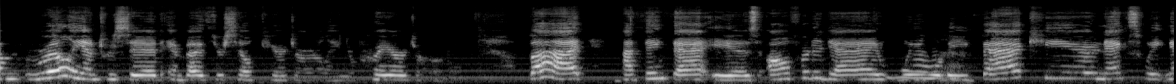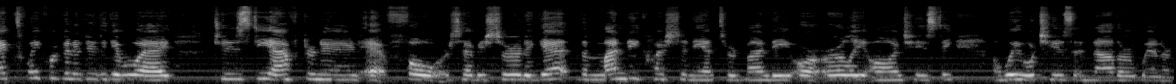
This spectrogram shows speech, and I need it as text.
am really interested in both your self care journal and your prayer journal. But I think that is all for today. We will be back here next week. Next week, we're going to do the giveaway Tuesday afternoon at 4. So be sure to get the Monday question answered Monday or early on Tuesday. We will choose another winner.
